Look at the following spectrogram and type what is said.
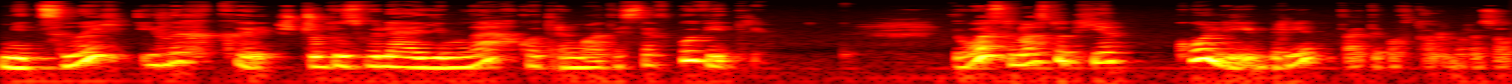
міцний і легкий, що дозволяє їм легко триматися в повітрі. І ось у нас тут є колібрі. Давайте повторимо разом.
